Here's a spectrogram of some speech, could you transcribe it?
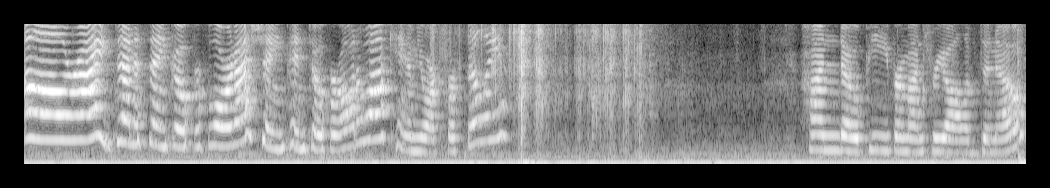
All right, Denisenko for Florida, Shane Pinto for Ottawa, Cam York for Philly. Hundo P for Montreal of Danault.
